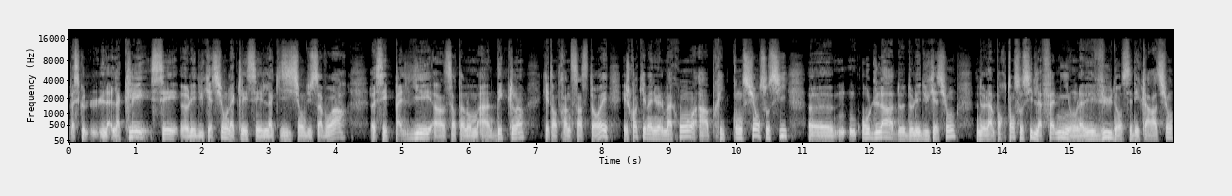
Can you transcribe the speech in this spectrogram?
parce que la, clé c'est l'éducation, la clé c'est l'acquisition du savoir, c'est pallier à un certain nombre, à un déclin qui est en train de s'instaurer. Et je crois qu'Emmanuel Macron a pris conscience aussi, euh, au-delà de, l'éducation, de l'importance aussi de la famille. On l'avait vu dans ses déclarations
